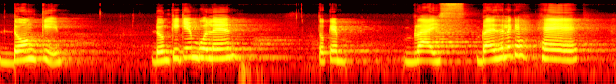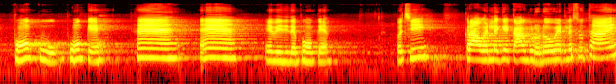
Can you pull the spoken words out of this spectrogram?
ડોંકી. ડોંકી કેમ બોલે? તો કે બ્રાઇસ. બ્રાઇસ એટલે કે હે, ભોંકવું, ભોંકે. હે હે, એવી રીતે ભોંકે. પછી ક્રાવ એટલે કે કાગડો, ડોવ એટલે શું થાય?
